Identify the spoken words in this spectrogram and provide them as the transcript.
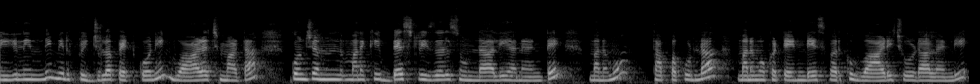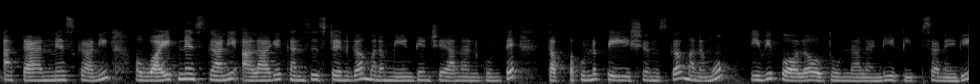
మిగిలింది మీరు ఫ్రిడ్జ్లో పెట్టుకొని వాడచ్చమాట కొంచెం మనకి బెస్ట్ రిజల్ట్స్ ఉండాలి అని అంటే మనము తప్పకుండా మనం ఒక టెన్ డేస్ వరకు వాడి చూడాలండి. ఆ ట్యాన్నెస్ కానీ ఆ వైట్నెస్ కానీ అలాగే కన్సిస్టెంట్గా మనం మెయింటైన్ చేయాలనుకుంటే తప్పకుండా పేషెన్స్గా మనము ఇవి ఫాలో అవుతూ ఉండాలండి ఈ టిప్స్ అనేది.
